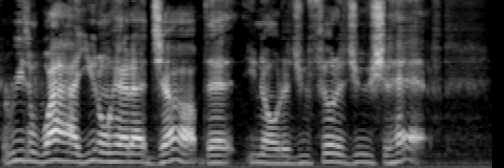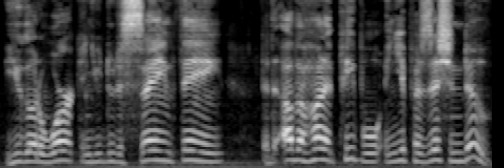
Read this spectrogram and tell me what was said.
the reason why you don't have that job that you know that you feel that you should have. You go to work and you do the same thing that the other hundred people in your position do.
